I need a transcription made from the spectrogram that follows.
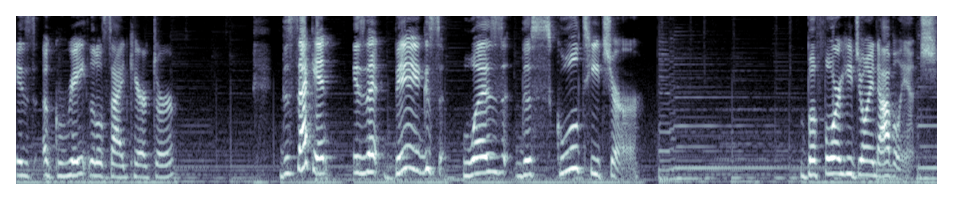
is a great little side character. The second is that Biggs was the school teacher before he joined Avalanche.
